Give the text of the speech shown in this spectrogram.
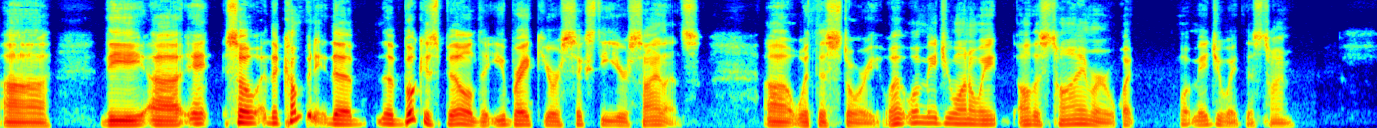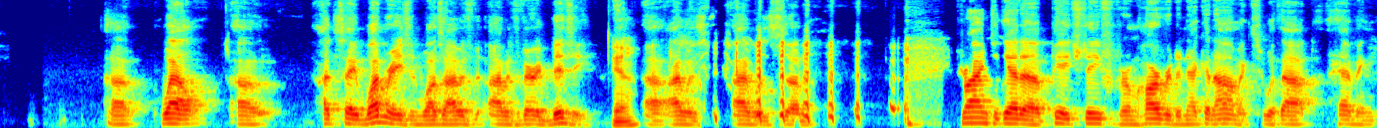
Uh, the uh, it, so the company the the book is billed that you break your 60 year silence uh, with this story. What what made you want to wait all this time, or what what made you wait this time? Uh, well, uh, I'd say one reason was I was I was very busy. Yeah, uh, I was I was um, trying to get a PhD from Harvard in economics without having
